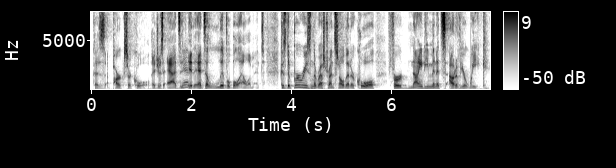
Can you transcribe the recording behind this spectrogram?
Because parks are cool. It just adds Yeah. it adds a livable element. Because the breweries and the restaurants and all that are cool for 90 minutes out of your week,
